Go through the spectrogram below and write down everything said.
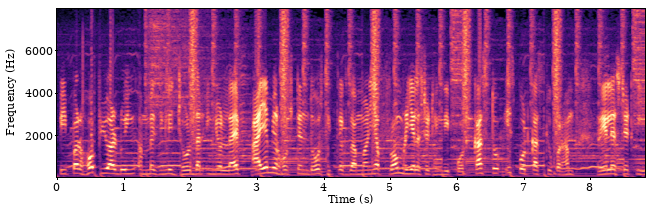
people hope you are doing amazingly जोरदार in your life I am your host and दोस्त हितवेक्स बामणिया from real estate हिंदी podcast तो इस podcast के ऊपर हम रियल एस्टेट की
